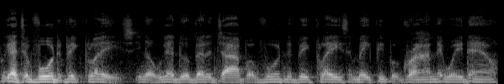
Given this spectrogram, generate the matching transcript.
we got to avoid the big plays. You know, we got to do a better job of avoiding the big plays and make people grind their way down.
